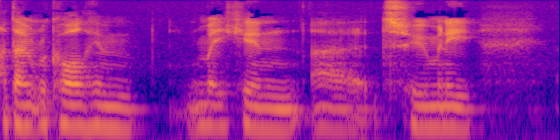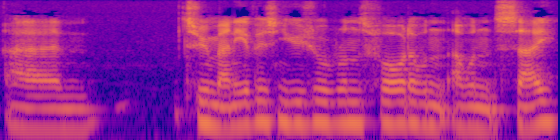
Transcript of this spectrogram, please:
I don't recall him making uh, too many um, too many of his usual runs forward. I wouldn't I wouldn't say.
